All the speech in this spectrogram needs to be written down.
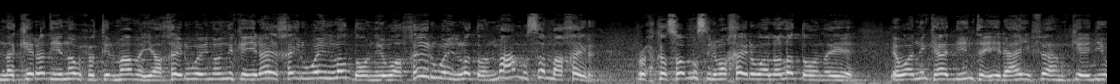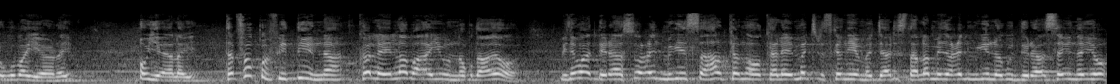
nakiradiina wuxuu tilmaamayaa khayr weyn oo ninka ilaahay khayr weyn la doonay waa khayr weyn la doonay maha musamaa khayr ruux kastoo muslima khayr waa lala doonaye. Ee waa ninkaa diinta ilaahay fahamkeedii uguba yeedhay u yeelay. Tafaqu fi diinna kollay laba ayuu noqdaayoo mide waa diraaso cilmigiisa halkan oo kale majliskan iyo majaalista la mida cilmigii lagu diraasaynayo.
